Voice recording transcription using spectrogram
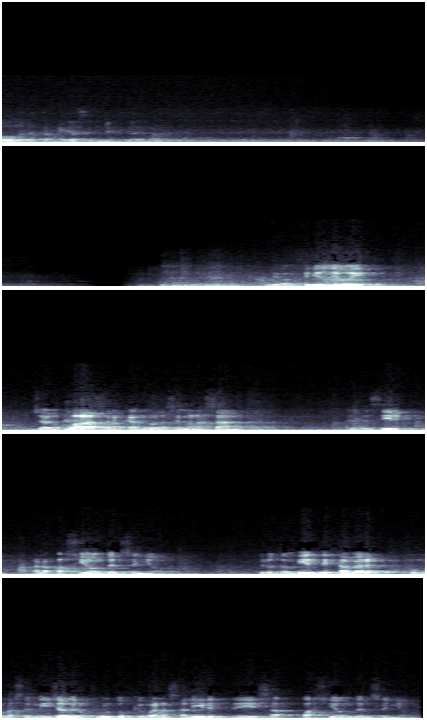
toda la eternidad sin mezcla de mal. El Evangelio de hoy ya nos va acercando a la Semana Santa, es decir, a la pasión del Señor, pero también deja ver como la semilla de los frutos que van a salir de esa pasión del Señor.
